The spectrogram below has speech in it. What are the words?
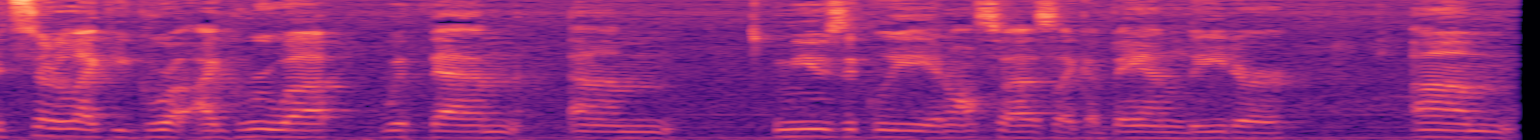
It's sort of like you grew. I grew up with them um, musically and also as like a band leader. Um,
